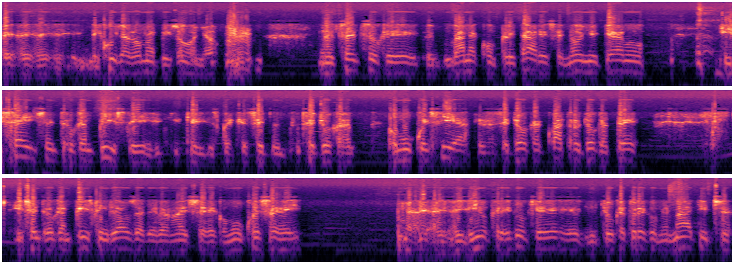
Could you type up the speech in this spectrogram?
eh, eh, di cui la Roma ha bisogno, nel senso che vanno a completare se noi mettiamo i sei centrocampisti, che, perché se, se gioca comunque sia, se gioca a 4 gioca a 3, i centrocampisti in rosa devono essere comunque sei. Eh, io credo che un giocatore come Matic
